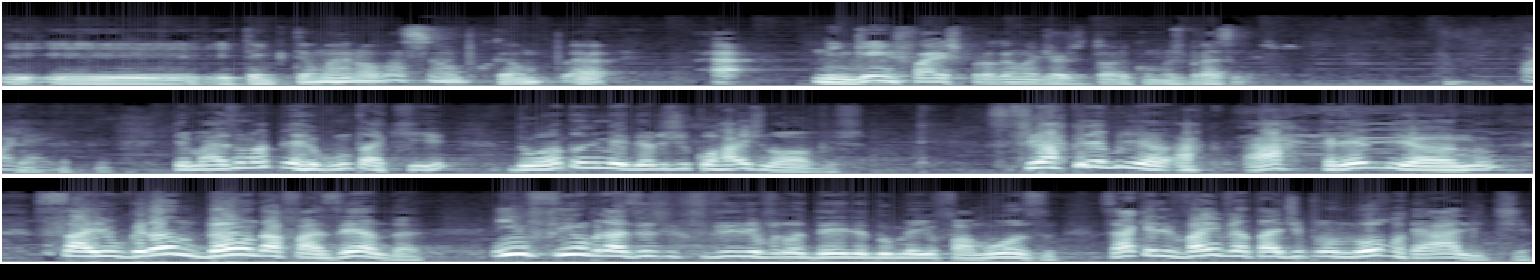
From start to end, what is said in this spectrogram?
e, e, e, tem que ter uma renovação, porque é um, é, é, ninguém faz programa de auditório como os brasileiros. Olha aí. Tem mais uma pergunta aqui do Antônio Medeiros de Corrais Novos. Se Arcrebiano, Arcrebiano saiu grandão da Fazenda, enfim o Brasil se livrou dele do meio famoso, será que ele vai inventar de ir para um novo reality?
